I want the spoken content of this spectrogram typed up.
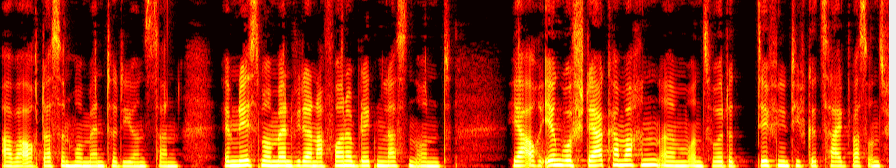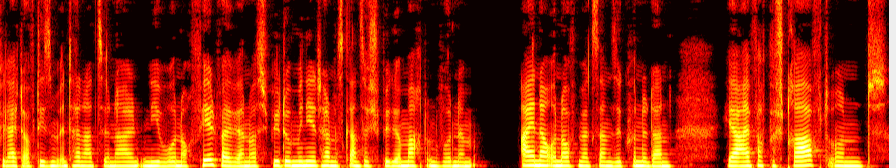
Aber auch das sind Momente, die uns dann im nächsten Moment wieder nach vorne blicken lassen und ja auch irgendwo stärker machen. Ähm, uns wurde definitiv gezeigt, was uns vielleicht auf diesem internationalen Niveau noch fehlt, weil wir haben das Spiel dominiert, haben das ganze Spiel gemacht und wurden in einer unaufmerksamen Sekunde dann ja einfach bestraft. Und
